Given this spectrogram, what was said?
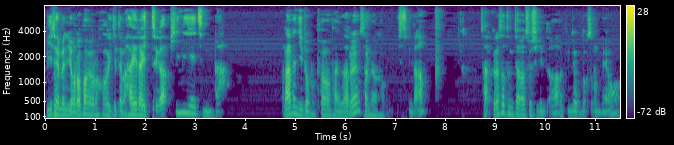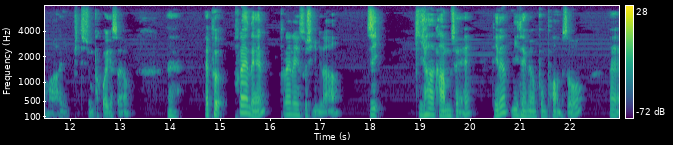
미세면이 여러 방향으로 가기 때문에 하이라이트가 희미해진다. 라는 이론으로 표면 반사를 설명하고 있습니다. 자, 그래서 등장한 수식인데, 아, 굉장히 우덕스럽네요. 아, 이 PT 좀 바꿔야겠어요. 네. F, 프레넬, 프레넬 수식입니다. G, 기하 감쇄, D는 미세면 분 포함수, 네,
